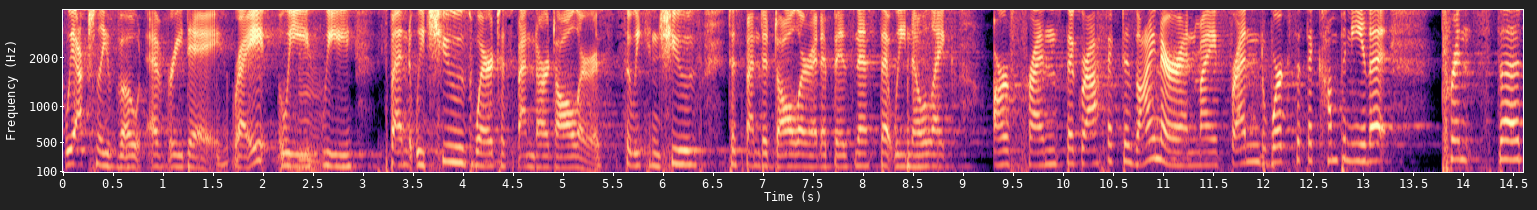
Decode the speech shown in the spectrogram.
we actually vote every day, right? Mm-hmm. We we spend we choose where to spend our dollars, so we can choose to spend a dollar at a business that we know like our friend's the graphic designer and my friend works at the company that prints the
